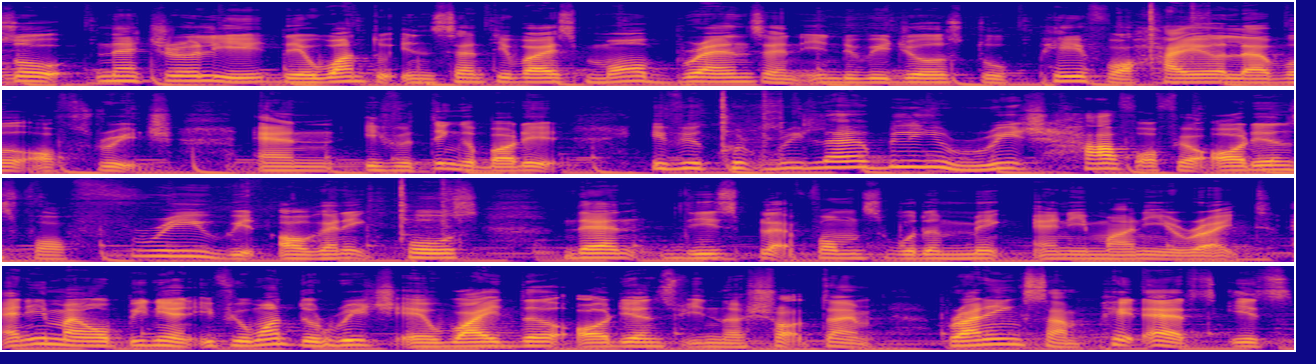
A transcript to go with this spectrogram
So naturally, they want to incentivize more brands and individuals to pay for higher level of reach. And if you think about it, if you could reliably reach half of your audience for free with organic posts, then these platforms wouldn't make any money, right? And in my opinion, if you want to reach a wider audience in a short time, running some paid ads is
